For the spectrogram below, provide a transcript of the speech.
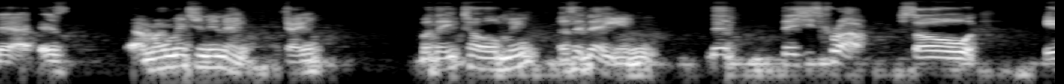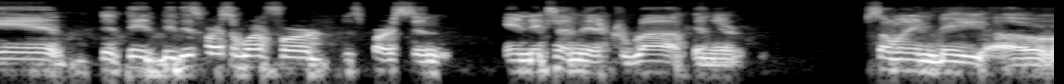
that is I'm not mentioning name, okay? But they told me, I said they that, that she's corrupt. So and did, did this person work for this person and they tell me they're corrupt and they're someone in the uh,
